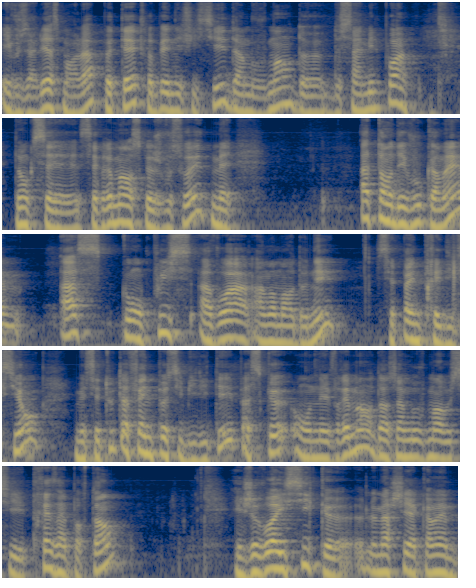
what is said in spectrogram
et vous allez à ce moment-là peut-être bénéficier d'un mouvement de, de 5000 points. Donc c'est vraiment ce que je vous souhaite mais attendez-vous quand même à ce qu'on puisse avoir à un moment donné, ce n'est pas une prédiction mais c'est tout à fait une possibilité parce qu'on est vraiment dans un mouvement aussi très important et je vois ici que le marché a quand même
